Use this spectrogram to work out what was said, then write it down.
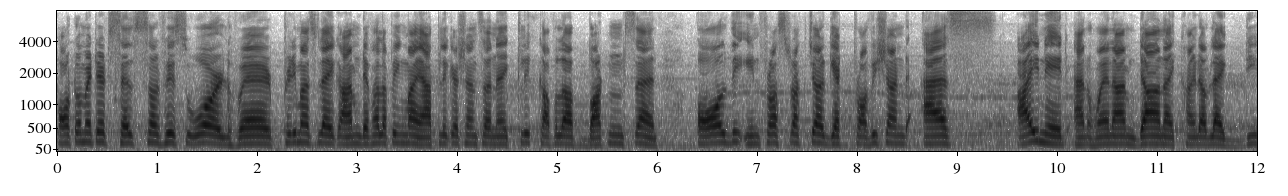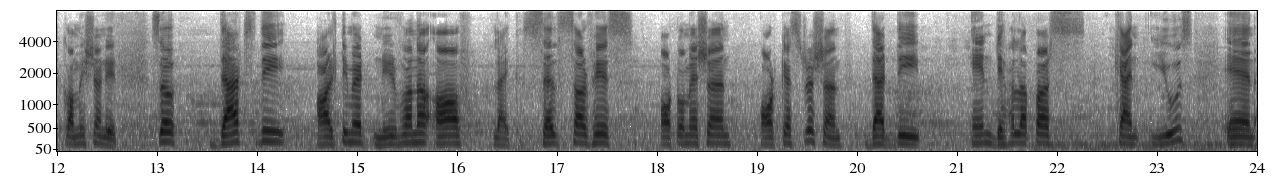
automated self-service world where pretty much like I'm developing my applications and I click couple of buttons and all the infrastructure get provisioned as I need and when I'm done I kind of like decommission it. So that's the ultimate nirvana of like self-service, automation, orchestration that the end developers can use and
